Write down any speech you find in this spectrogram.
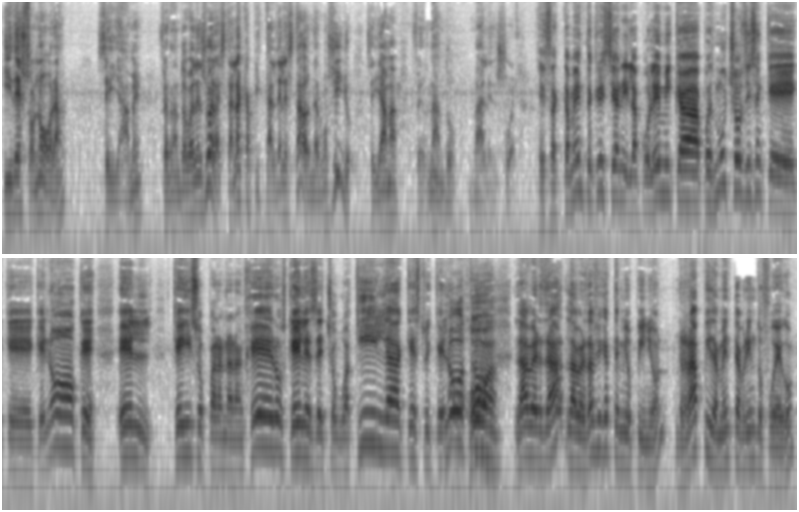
y de Sonora se llame Fernando Valenzuela. Está en la capital del estado, en Hermosillo. Se llama Fernando Valenzuela. Exactamente, Cristian. Y la polémica, pues muchos dicen que, que, que no, que él, que hizo para Naranjeros, que él es de Chihuahua, que esto y que el otro. La verdad, la verdad, fíjate mi opinión, rápidamente abriendo fuego.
